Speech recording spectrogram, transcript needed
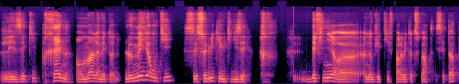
les équipes prennent en main la méthode. Le meilleur outil, c'est celui qui est utilisé. Définir euh, un objectif par la méthode SMART, c'est top,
